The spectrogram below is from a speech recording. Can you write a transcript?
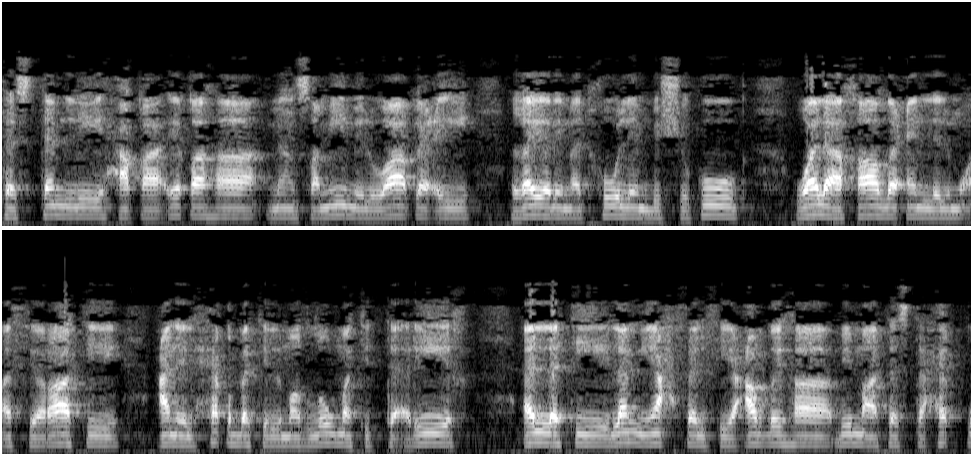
تستملي حقائقها من صميم الواقع غير مدخول بالشكوك ولا خاضع للمؤثرات عن الحقبة المظلومة التأريخ التي لم يحفل في عرضها بما تستحق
